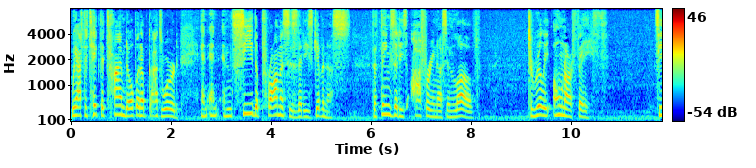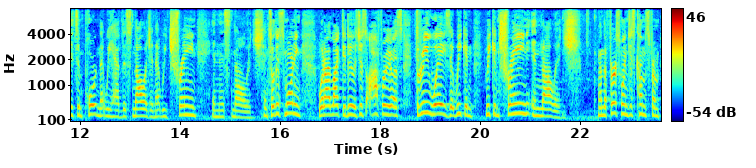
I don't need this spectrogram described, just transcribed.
We have to take the time to open up God's Word and, and, and see the promises that He's given us, the things that He's offering us in love, to really own our faith. See, it's important that we have this knowledge and that we train in this knowledge. And so this morning, what I'd like to do is just offer us three ways that we can, we can train in knowledge. And the first one just comes from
